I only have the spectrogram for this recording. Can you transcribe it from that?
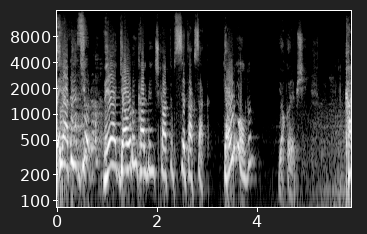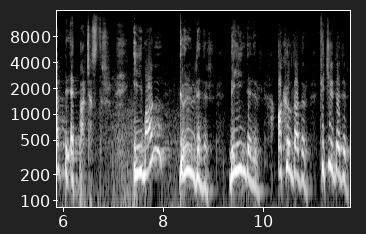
Veya bir soru. veya gavurun kalbini çıkartıp size taksak gavur mu oldun? Yok öyle bir şey. Kalp bir et parçasıdır. İman gönüldedir, beyindedir, akıldadır, fikirdedir,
